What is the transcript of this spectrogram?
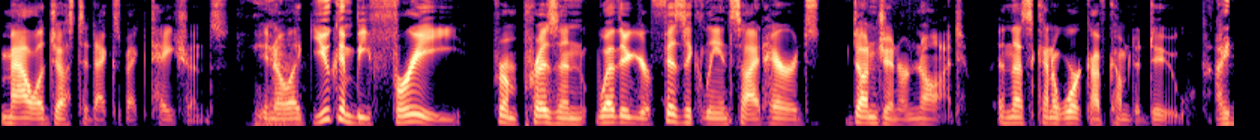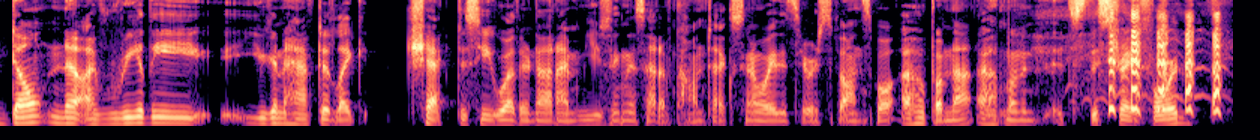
maladjusted expectations. You know, like you can be free from prison whether you're physically inside Herod's dungeon or not. And that's the kind of work I've come to do. I don't know. I really, you're gonna have to like check to see whether or not I'm using this out of context in a way that's irresponsible. I hope I'm not. I hope I'm, it's this straightforward.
